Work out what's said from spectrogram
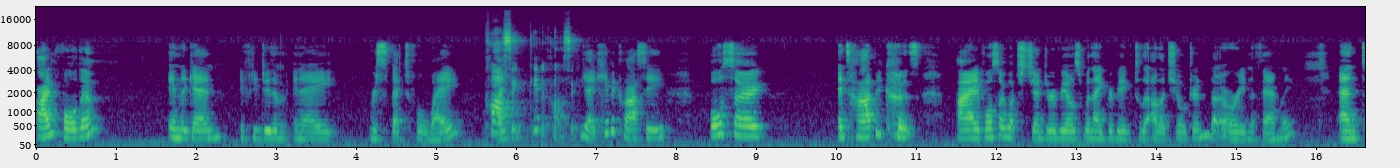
I'm for them. And again, if you do them in a respectful way, Classy. Keep it classy. yeah, keep it classy. Also, it's hard because I've also watched gender reveals when they reveal to the other children that are already in the family. And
